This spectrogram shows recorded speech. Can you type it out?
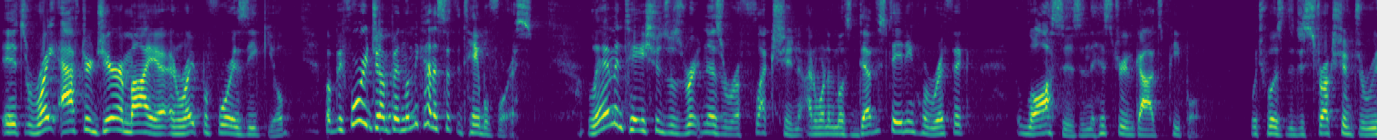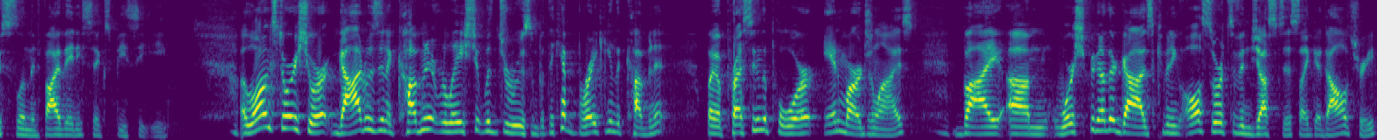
It's right after Jeremiah and right before Ezekiel. But before we jump in, let me kind of set the table for us. Lamentations was written as a reflection on one of the most devastating, horrific losses in the history of God's people, which was the destruction of Jerusalem in 586 BCE. A long story short, God was in a covenant relationship with Jerusalem, but they kept breaking the covenant by oppressing the poor and marginalized by um, worshiping other gods, committing all sorts of injustice like idolatry.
